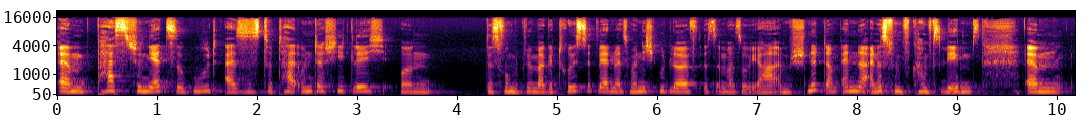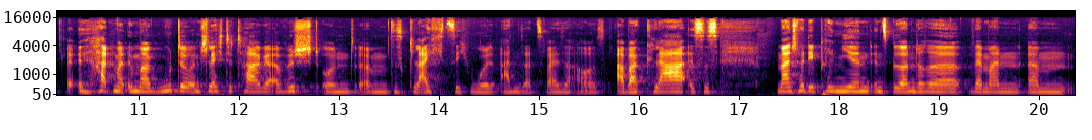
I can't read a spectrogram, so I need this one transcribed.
ähm, passt schon jetzt so gut. Also es ist total unterschiedlich und das, womit wir mal getröstet werden, wenn es mal nicht gut läuft, ist immer so, ja, im Schnitt am Ende eines Fünfkampfslebens ähm, äh, hat man immer gute und schlechte Tage erwischt und ähm, das gleicht sich wohl ansatzweise aus. Aber klar ist es manchmal deprimierend, insbesondere wenn man ähm,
